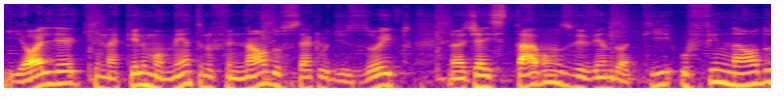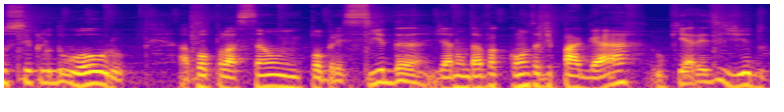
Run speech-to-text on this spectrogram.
E olha que naquele momento, no final do século XVIII, nós já estávamos vivendo aqui o final do ciclo do ouro. A população empobrecida já não dava conta de pagar o que era exigido,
